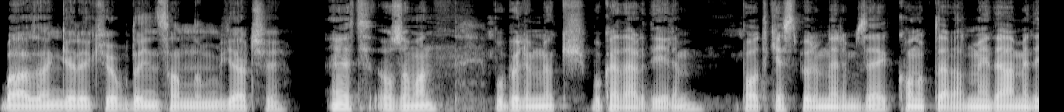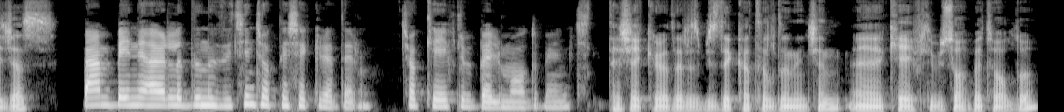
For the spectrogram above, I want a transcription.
bazen gerekiyor. Bu da insanlığın bir gerçeği. Evet o zaman bu bölümlük bu kadar diyelim. Podcast bölümlerimize konuklar almaya devam edeceğiz. Ben beni ağırladığınız için çok teşekkür ederim. Çok keyifli bir bölüm oldu benim için. Teşekkür ederiz biz de katıldığın için. Ee, keyifli bir sohbet oldu.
